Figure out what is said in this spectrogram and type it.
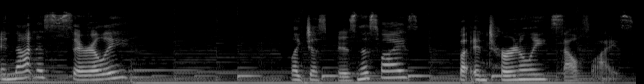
and not necessarily like just business wise, but internally self wise.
